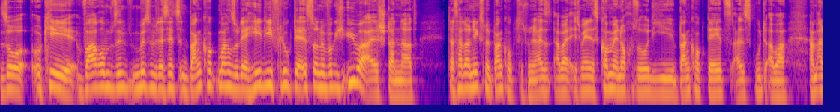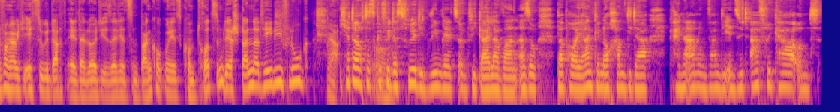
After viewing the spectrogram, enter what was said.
So, okay, warum sind, müssen wir das jetzt in Bangkok machen? So der Heli-Flug, der ist so eine wirklich überall Standard. Das hat auch nichts mit Bangkok zu tun. Also, aber ich meine, es kommen ja noch so die Bangkok-Dates, alles gut, aber am Anfang habe ich echt so gedacht, ey, Leute, ihr seid jetzt in Bangkok und jetzt kommt trotzdem der Standard-Heli-Flug. Ich hatte auch das Oh. Gefühl, dass früher die Dream Dates irgendwie geiler waren. Also bei Paul Janke noch haben die da, keine Ahnung, waren die in Südafrika und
